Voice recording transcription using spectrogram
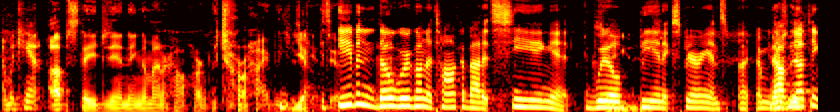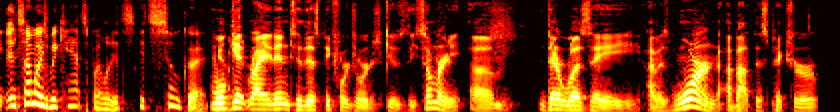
And we can't upstage the ending no matter how hard we try. We just Yeah. can't do it. Even though we're going to talk about it, seeing it will Seeing it be an experience. I, I mean, Now there's nothing. In some ways, we can't spoil it. It's it's so good. We'll get right into this before George gives the summary. Um, there was a I was warned about this picture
